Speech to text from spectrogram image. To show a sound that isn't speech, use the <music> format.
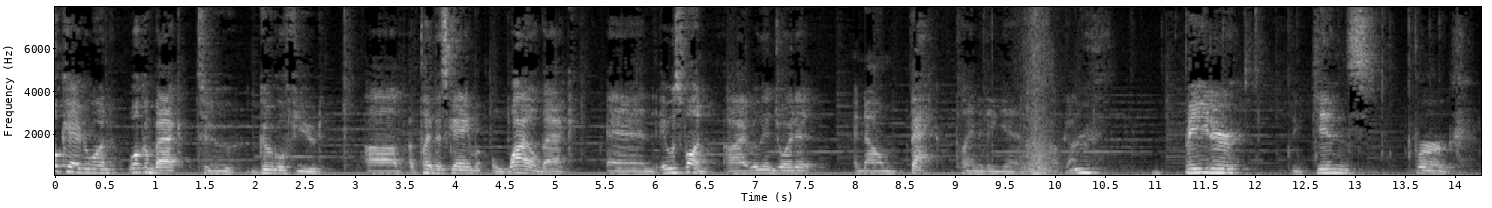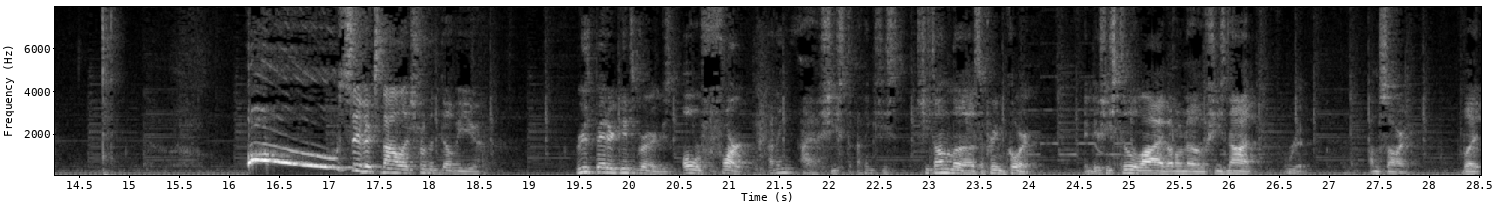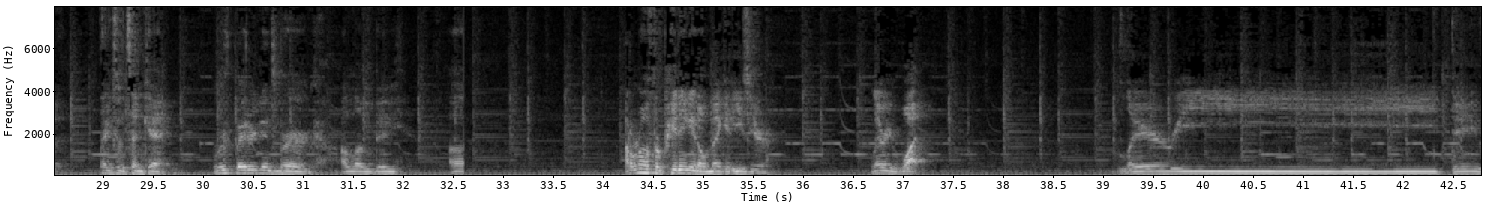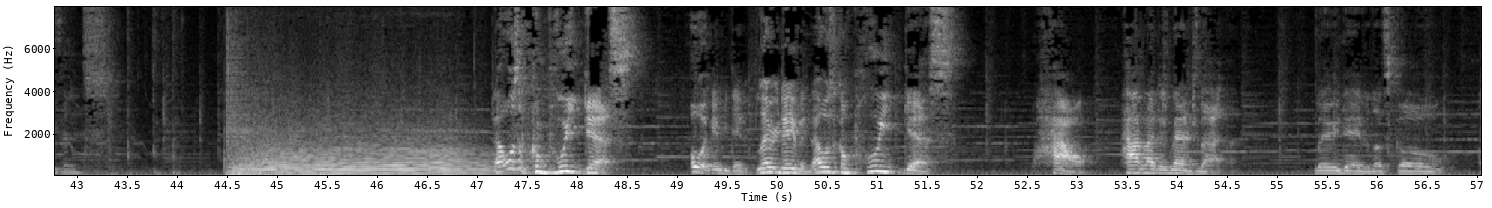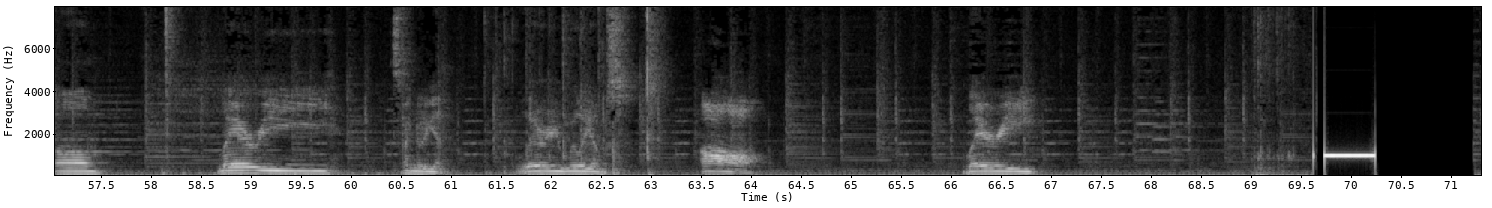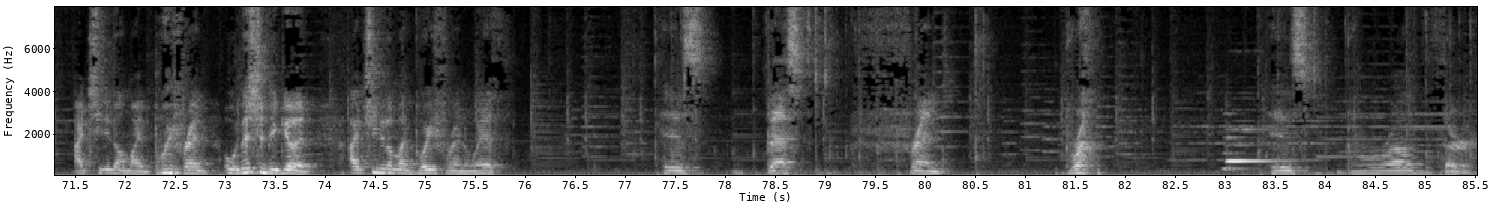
Okay, everyone, welcome back to Google Feud. Uh, I played this game a while back, and it was fun. I really enjoyed it, and now I'm back playing it again. Ruth Bader Ginsburg. Woo! Civics knowledge for the W. Ruth Bader Ginsburg's old fart. I think uh, she's. I think she's. She's on the Supreme Court. If she's still alive, I don't know. If she's not, rip. I'm sorry, but thanks for the 10K. Ruth Bader Ginsburg, I love you, baby. Uh, I don't know if repeating it'll make it easier. Larry what? Larry Davids. That was a complete guess. Oh, it gave me David. Larry David. That was a complete guess. How? How did I just manage that? Larry David. Let's go. Um, Larry. I can do it again. Larry Williams. Oh. Larry. I cheated on my boyfriend. Oh, this should be good. I cheated on my boyfriend with his best friend. Bro. <laughs> His brother.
